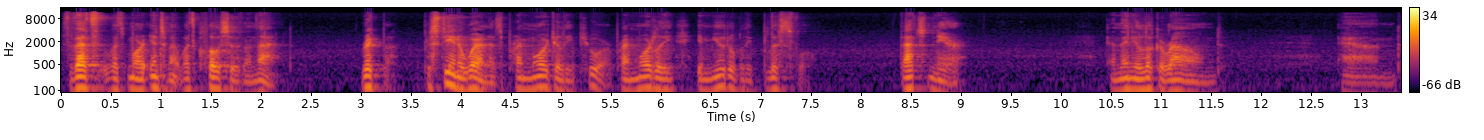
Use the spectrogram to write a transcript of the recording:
So that's what's more intimate, what's closer than that. Rigpa, pristine awareness, primordially pure, primordially immutably blissful. That's near. And then you look around and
